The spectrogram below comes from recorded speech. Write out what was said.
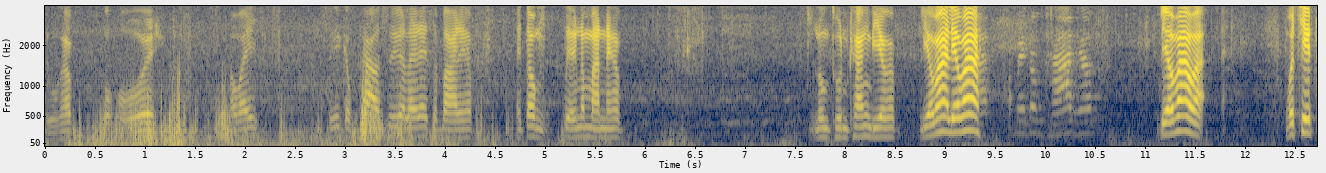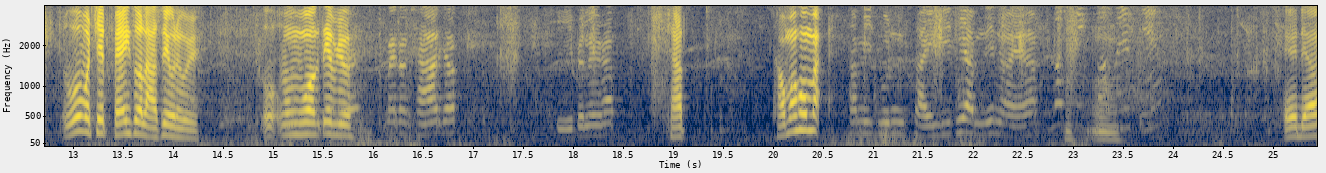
ดูครับ โอ้โห เอาไว้ซื้อกับข้าวซื้ออะไรได้สบายเลยครับ ไม่ต้องเปลืองน้ำมันนะครับ ลงทุนครั้งเดียวครับเลี้ยวมาเลี้ยวมาไม่ต้องชาร์จครับเลี้ยวมาว่ะวัดเช็ดโอ้วัดเช็ดแพงโซลาร์เซลล์นะเว้ยโอ้ม่วงๆเต็มอยู่ไม่ต้องชาร์จครับขี่ไปเลยครับชัดเขามาห่มอะถ้ามีทุนใส่ลิเทียมนิดหน่อยครับอืมเอ้ยเดี๋ยว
